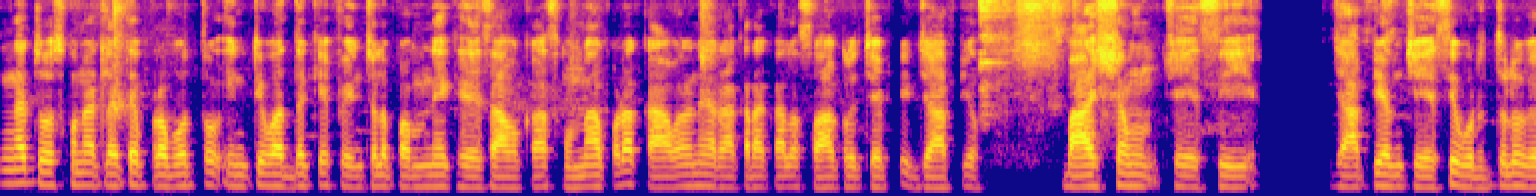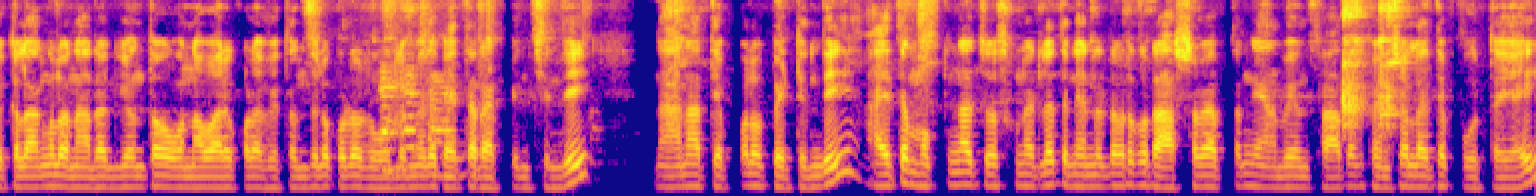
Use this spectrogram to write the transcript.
ఇంకా చూసుకున్నట్లయితే ప్రభుత్వం ఇంటి వద్దకే పెన్షన్ల పంపిణీ చేసే అవకాశం ఉన్నా కూడా కావాలని రకరకాల సాకులు చెప్పి జాప్యం భాష్యం చేసి జాప్యం చేసి వృద్ధులు వికలాంగులు అనారోగ్యంతో ఉన్నవారు కూడా వితంతులు కూడా రోడ్ల మీదకి అయితే రప్పించింది. నానా తిప్పలు పెట్టింది. అయితే ముఖ్యంగా చూసుకున్నట్లయితే నిన్నటి వరకు రాష్ట్ర వ్యాప్తంగా ఎనభై ఎనిమిది శాతం పెన్షన్లు అయితే పూర్తయ్యాయి.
